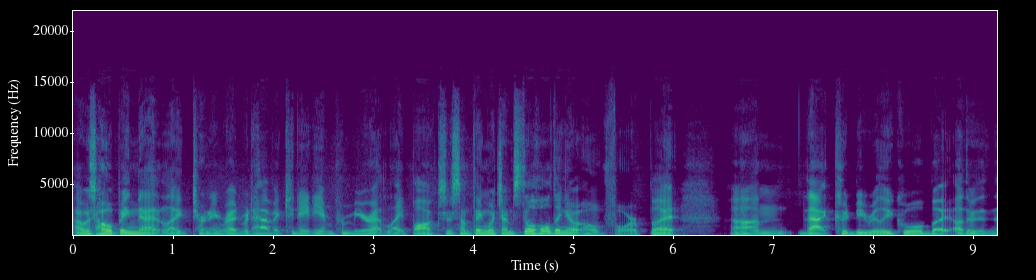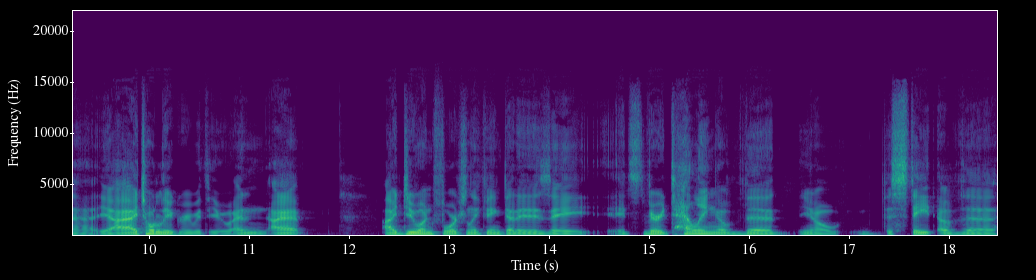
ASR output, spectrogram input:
I was hoping that like Turning Red would have a Canadian premiere at Lightbox or something, which I'm still holding out hope for. But um that could be really cool. But other than that, yeah, I, I totally agree with you. And I I do unfortunately think that it is a it's very telling of the, you know, the state of the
